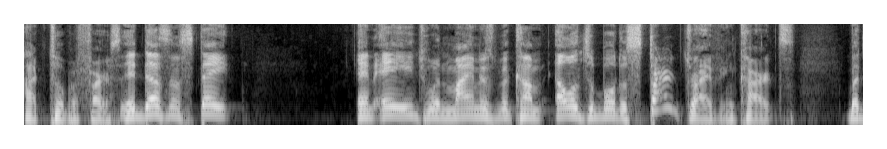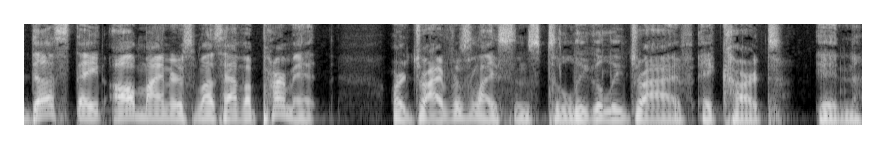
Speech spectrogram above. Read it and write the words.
October 1st. It doesn't state an age when minors become eligible to start driving carts, but does state all minors must have a permit or driver's license to legally drive a cart in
